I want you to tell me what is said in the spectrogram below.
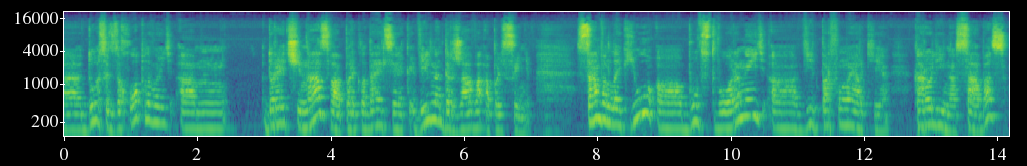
Е, Досить захопливий. До речі, назва перекладається як Вільна держава апельсинів. Someone Like You був створений від парфумерки Кароліна Сабас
